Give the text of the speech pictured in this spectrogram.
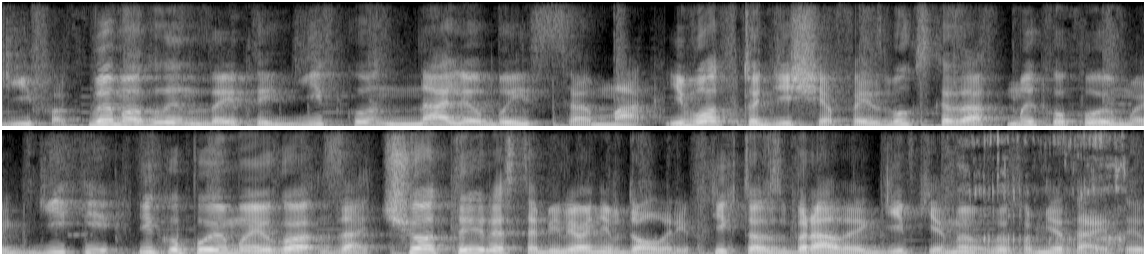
гіфок. Ви могли знайти гіфку на любий смак. І от тоді ще Facebook сказав: ми купуємо гіфі і купуємо його за 400 мільйонів доларів. Ті, хто збирали гіфки, ну ви пам'ятаєте,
